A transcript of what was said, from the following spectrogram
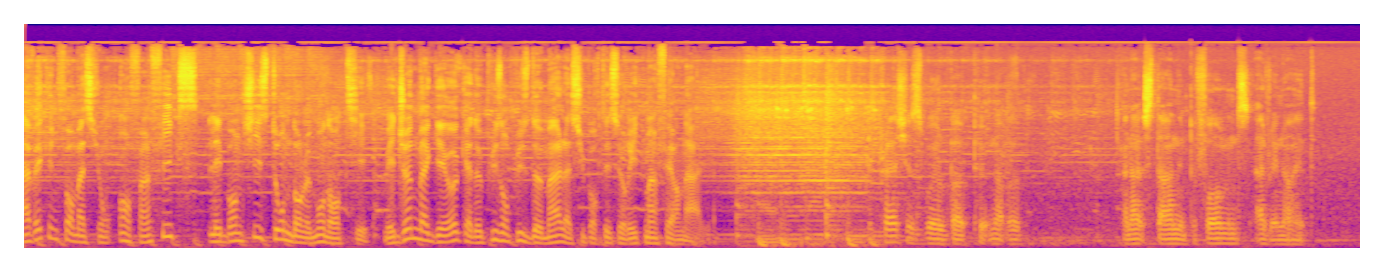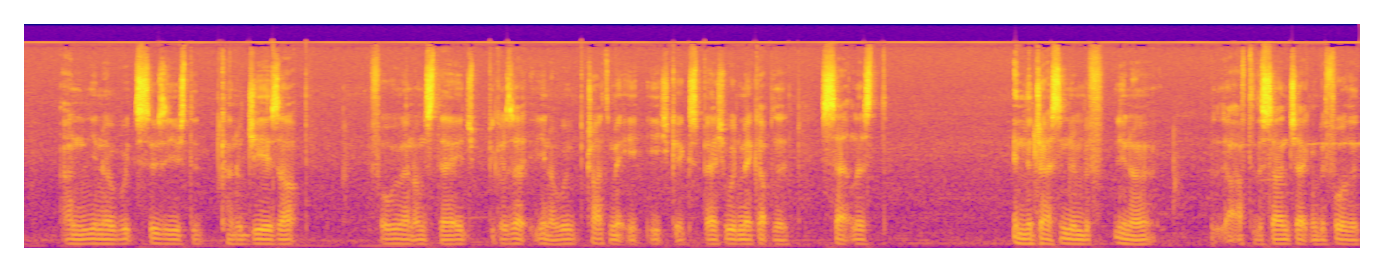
Avec une formation enfin fixe, les Banshees tournent dans le monde entier. Mais John McGeoch a de plus en plus de mal à supporter ce rythme infernal. The pressures were about putting up a, an outstanding performance every night. And, you know, Susie used to kind of us up before we went on stage because, uh, you know, we tried to make e- each gig special. We'd make up the set list in the dressing room, bef- you know, after the sound check and before the,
